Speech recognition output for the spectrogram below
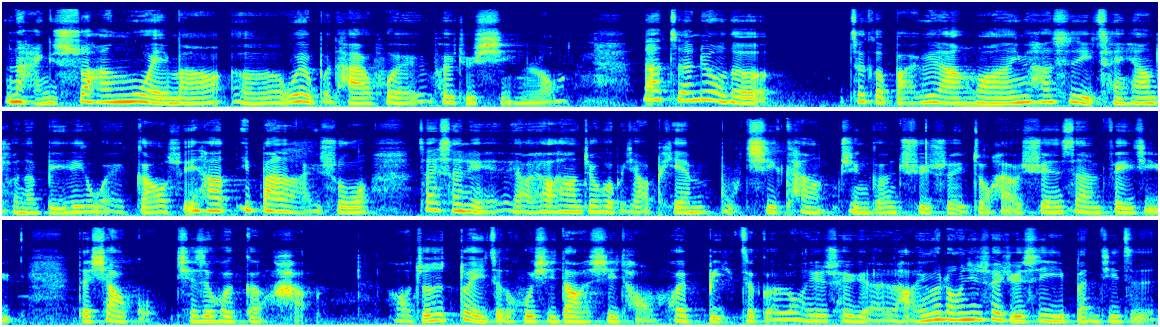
奶酸味嘛，呃，我也不太会会去形容。那蒸馏的。这个白玉兰花呢，因为它是以沉香醇的比例为高，所以它一般来说在生理疗效上就会比较偏补气、抗菌跟去水肿，还有宣散肺气的效果，其实会更好。哦，就是对这个呼吸道系统会比这个溶剂萃取来的好，因为溶剂萃取是以苯基酯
